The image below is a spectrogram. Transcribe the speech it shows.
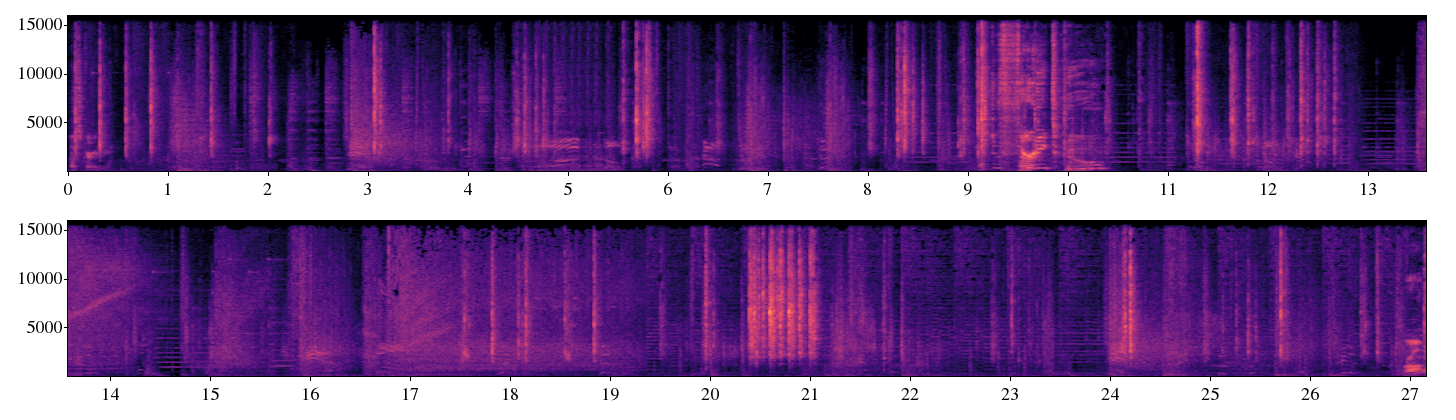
That's crazy. I do 32? Wrong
